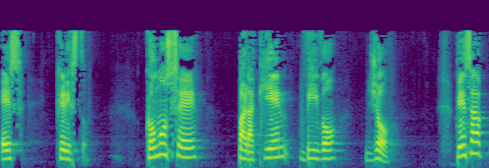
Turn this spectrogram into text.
es Cristo. ¿Cómo sé para quién vivo yo? Piensa,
